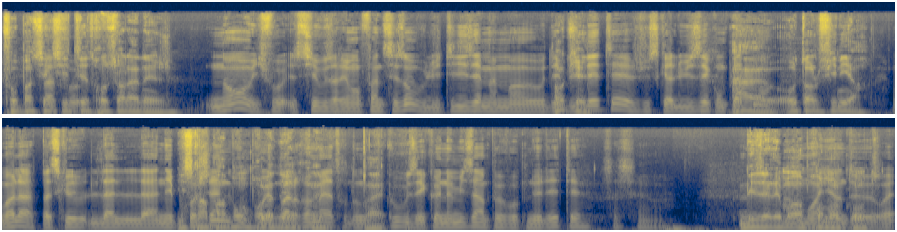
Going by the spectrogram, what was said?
Faut pas s'exciter faut- trop sur la neige. non, il faut. Si vous arrivez en fin de saison, vous l'utilisez même euh, au début de l'été jusqu'à l'user Ah, complètement. euh, autant le finir. Voilà, parce que la- l'année prochaine, pas bon vous pouvez pas le remettre. Donc Ouais. du coup, vous économisez un peu vos pneus d'été. Ça c'est Les éléments à prendre de. Ouais,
